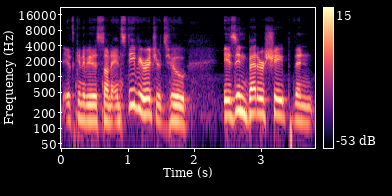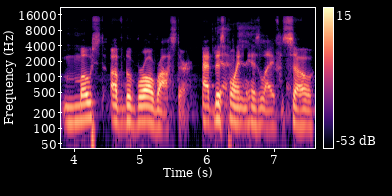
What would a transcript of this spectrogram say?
it's going to be this Sunday, and Stevie Richards, who is in better shape than most of the Raw roster at this yes. point in his life. So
